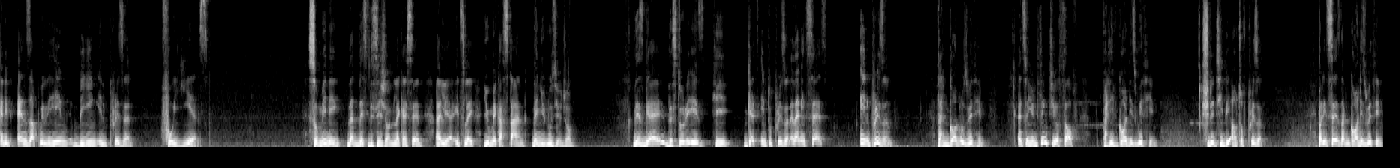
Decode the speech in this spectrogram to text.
And it ends up with him being in prison for years. So, meaning that this decision, like I said earlier, it's like you make a stand, then you lose your job. This guy, the story is, he gets into prison. And then it says in prison that God was with him. And so you'd think to yourself, but if God is with him, shouldn't he be out of prison? But it says that God is with him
